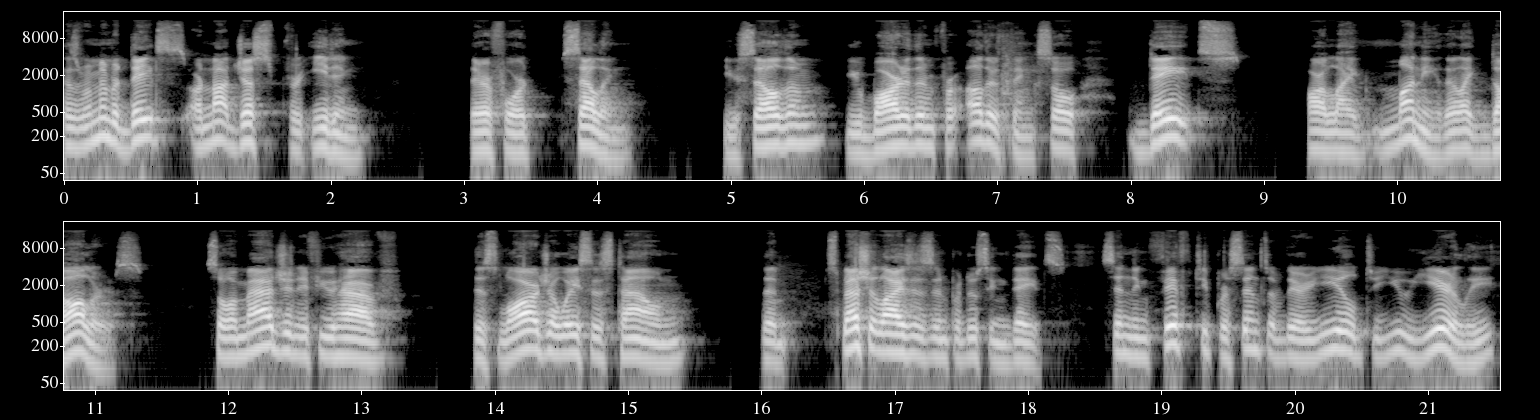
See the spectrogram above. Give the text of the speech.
Because remember, dates are not just for eating, they're for selling. You sell them, you barter them for other things. So dates are like money, they're like dollars. So imagine if you have this large oasis town that specializes in producing dates, sending 50% of their yield to you yearly.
